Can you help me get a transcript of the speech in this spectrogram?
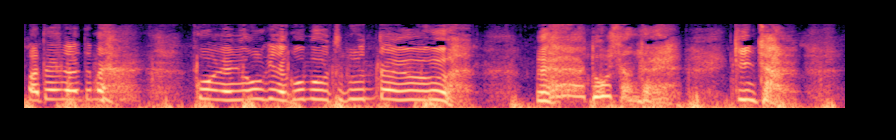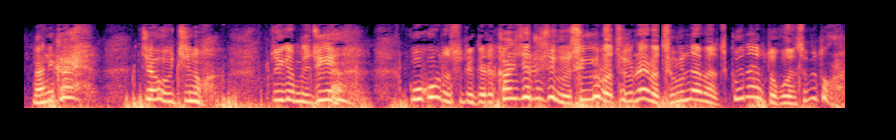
あたいの頭、コーナーに大きなコブを作ったよ。えー、どうしたんだい金ちゃん、何かいじゃあうちの、受験、受験、五校のすれきで会社の授業、すぐ松、うない松、うない松、くうないところに住むところ、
